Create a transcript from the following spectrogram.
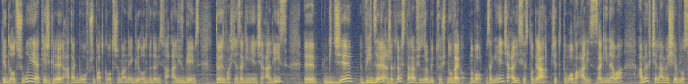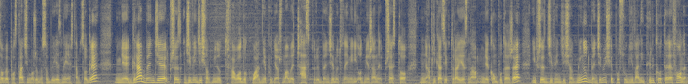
kiedy otrzymuję jakieś gry, a tak było w przypadku otrzymanej gry od wydawnictwa Alice Games, to jest właśnie Zaginięcie Alice, yy, gdzie widzę, że ktoś starał się zrobić coś nowego. No bo Zaginięcie Alice jest to gra, gdzie tytułowa Alice zaginęła, a my wcielamy się w losowe postaci, możemy sobie je zmieniać tam co grę. Yy, gra będzie przez 90 minut trwała dokładnie, ponieważ mamy czas, który będziemy tutaj mieli odmierzany przez to yy, aplikację, która jest na yy, komputerze i przez 90 minut będziemy się posługiwali tylko telefonem.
